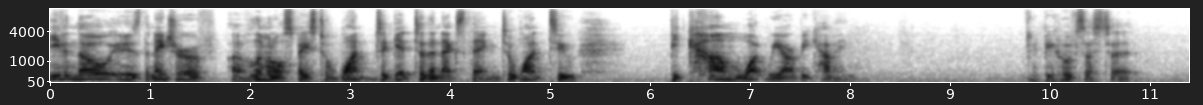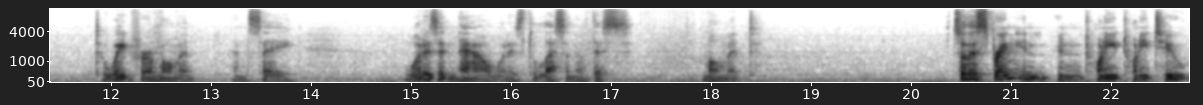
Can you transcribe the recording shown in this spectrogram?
Even though it is the nature of, of liminal space to want to get to the next thing, to want to become what we are becoming, it behooves us to, to wait for a moment and say, what is it now? What is the lesson of this moment? So this spring in, in 2022,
